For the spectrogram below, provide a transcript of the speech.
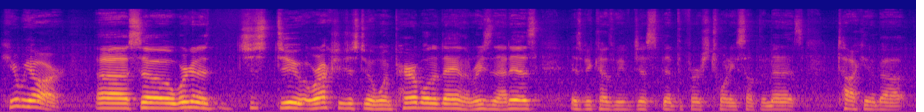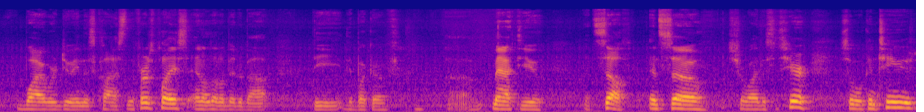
here we are. Uh, so we're gonna just do. We're actually just doing one parable today, and the reason that is is because we've just spent the first twenty something minutes talking about why we're doing this class in the first place, and a little bit about the the book of uh, Matthew itself. And so, sure why this is here. So we'll continue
